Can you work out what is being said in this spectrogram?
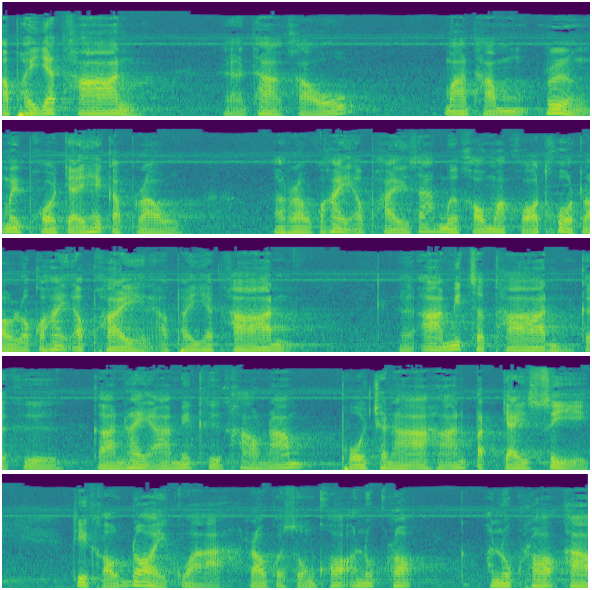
อภัยทานถ้าเขามาทำเรื่องไม่พอใจให้กับเรา เราก็ให้อภัยซะเมื่อเขามาขอโทษเราเราก็ให้อภัยอภัยทาน อามิสทานก็คือการให้อามิสคือข้าวน้ำโภชนาอาหารปัจจัยสี่ที่เขาด้อยกว่า เราก็สงเคราะห์อนุเคราะห์อนุเคราะห์เขา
